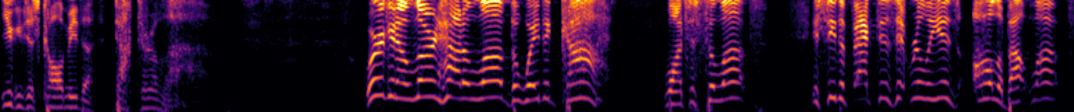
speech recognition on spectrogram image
You can just call me the doctor of love. We're going to learn how to love the way that God wants us to love. You see, the fact is, it really is all about love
